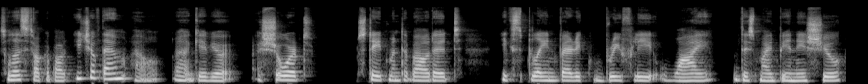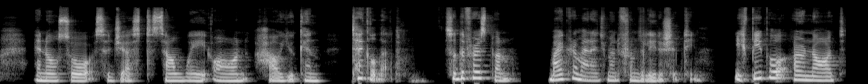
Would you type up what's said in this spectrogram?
So let's talk about each of them. I'll uh, give you a, a short statement about it, explain very briefly why this might be an issue, and also suggest some way on how you can tackle that. So the first one, micromanagement from the leadership team. If people are not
